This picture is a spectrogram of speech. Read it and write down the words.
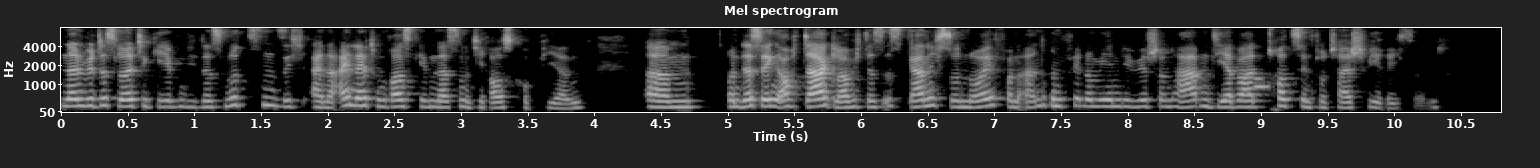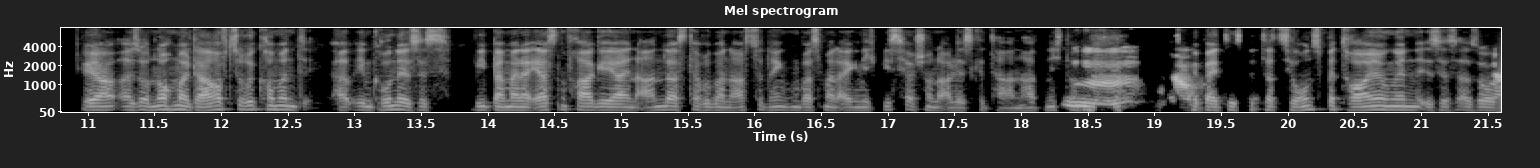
Und dann wird es Leute geben, die das nutzen, sich eine Einleitung rausgeben lassen und die rauskopieren. Ähm, und deswegen auch da, glaube ich, das ist gar nicht so neu von anderen Phänomenen, die wir schon haben, die aber trotzdem total schwierig sind. Ja, also nochmal darauf zurückkommend, äh, im Grunde ist es wie bei meiner ersten Frage ja ein Anlass, darüber nachzudenken, was man eigentlich bisher schon alles getan hat. Nicht? Und mhm, genau. Bei Dissertationsbetreuungen ist es also ja.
